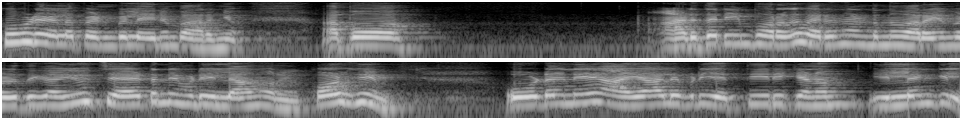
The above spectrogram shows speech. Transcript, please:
കൂടെയുള്ള പെൺപിള്ളേനും പറഞ്ഞു അപ്പോൾ അടുത്ത ടീം പുറകെ വരുന്നുണ്ടെന്ന് പറയുമ്പോഴത്തേക്കും അയ്യോ ചേട്ടൻ ഇവിടെ ഇല്ലാന്ന് പറഞ്ഞു. Call him. ഉടനെ അയാൾ ഇവിടെ എത്തിയിരിക്കണം. ഇല്ലെങ്കിൽ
